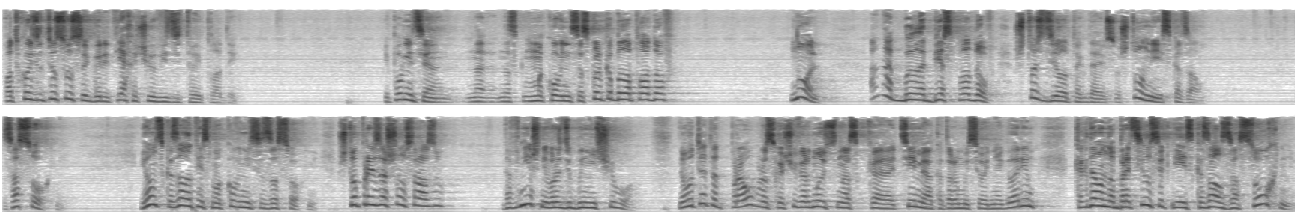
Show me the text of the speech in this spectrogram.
подходит Иисус и говорит, я хочу увидеть твои плоды. И помните, на, на маковнице сколько было плодов? Ноль. Она была без плодов. Что сделал тогда Иисус? Что Он ей сказал? Засохни. И Он сказал этой смоковнице засохни. Что произошло сразу? Да внешне вроде бы ничего. Но вот этот прообраз, хочу вернуть нас к теме, о которой мы сегодня говорим. Когда он обратился к ней и сказал «засохни»,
